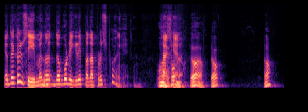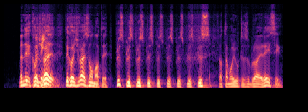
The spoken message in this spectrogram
ja, det kan du si, men da, da går de glipp av det plusspoenget. Å, tenker sånn, jeg. Ja, ja, ja. Men det kan, være, det kan, ikke være, sånn at det pluss, pluss, plus, pluss, pluss, pluss, pluss, pluss, pluss, for at de har gjort det så bra i racing.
